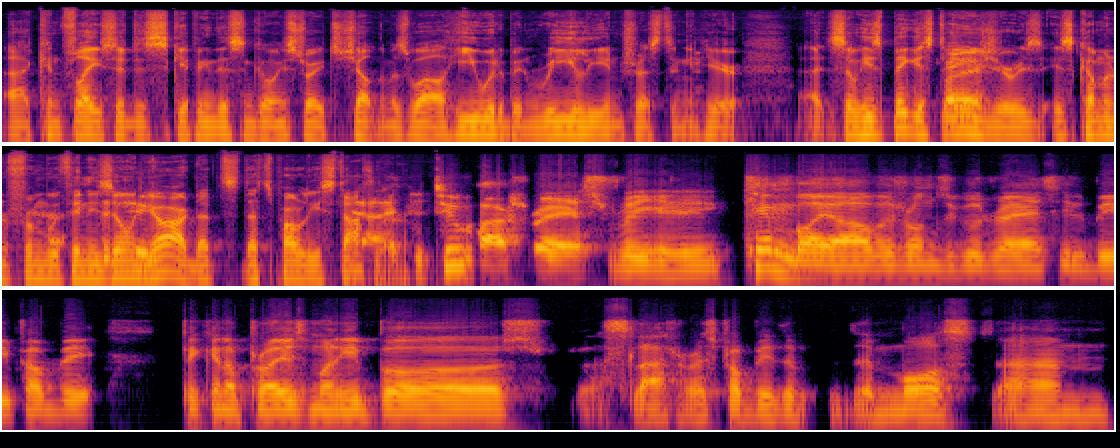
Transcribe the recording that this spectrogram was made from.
uh, Conflated is skipping this and going straight to Cheltenham as well. He would have been really interesting here. Uh, so his biggest danger is, is coming from within his own two, yard. That's that's probably Stattler. Yeah, it's a two horse race, really. Kemboy always runs a good race. He'll be probably picking up prize money, but Stattler is probably the, the most um,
